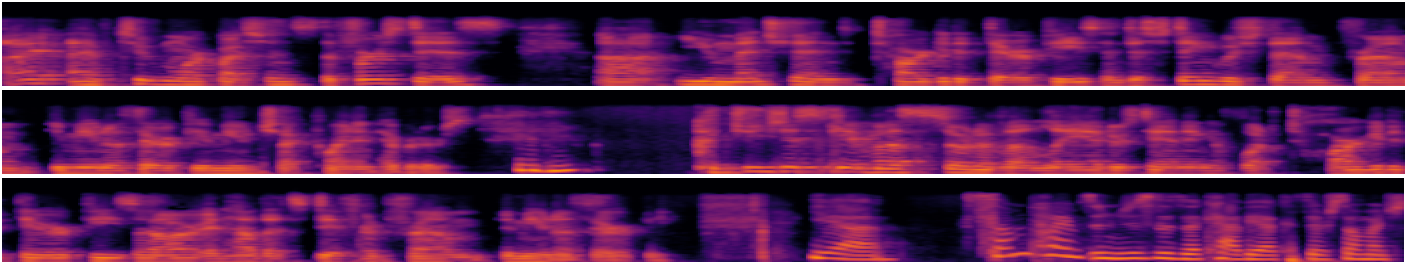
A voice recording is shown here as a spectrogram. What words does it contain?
I, I have two more questions. The first is uh, you mentioned targeted therapies and distinguished them from immunotherapy, immune checkpoint inhibitors. Could you just give us sort of a lay understanding of what targeted therapies are and how that's different from immunotherapy? Yeah. Sometimes, and just as a caveat, because there's so much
